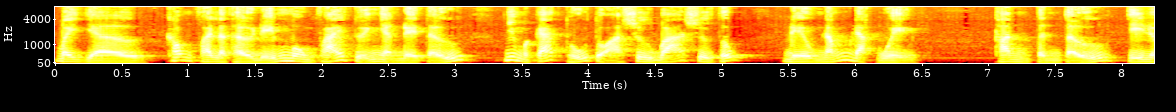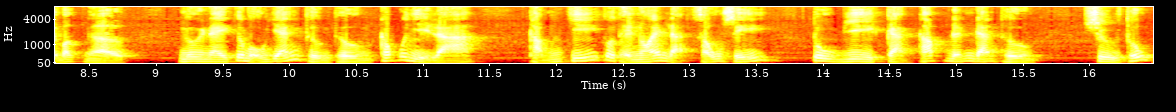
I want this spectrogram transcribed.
Bây giờ không phải là thời điểm môn phái tuyển nhận đệ tử, nhưng mà các thủ tọa sư bá sư thúc đều nắm đặc quyền. Thanh tịnh tử chỉ là bất ngờ, người này cái bộ dáng thường thường không có gì lạ, thậm chí có thể nói là xấu xí, tu vi càng thấp đến đáng thương. Sư thúc,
